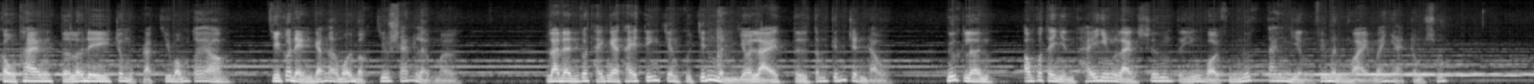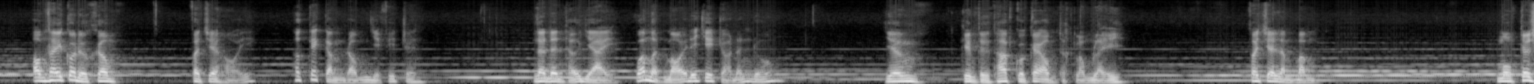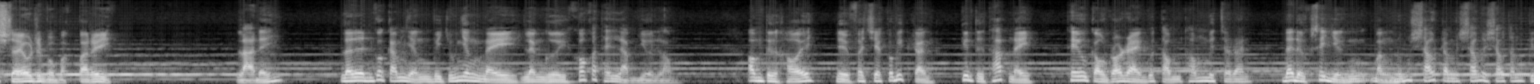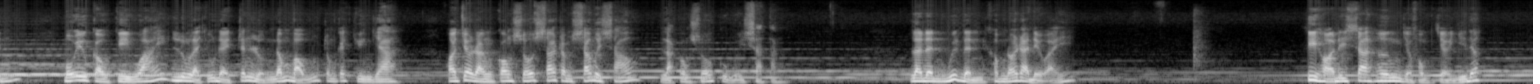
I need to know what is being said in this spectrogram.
Cầu thang tự lối đi trong một rạp chiếu bóng tối om, chỉ có đèn gắn ở mỗi bậc chiếu sáng lờ mờ. Laden có thể nghe thấy tiếng chân của chính mình dội lại từ tấm kính trên đầu. Ngước lên, Ông có thể nhìn thấy những làn sương từ những vòi phun nước tan dần phía bên ngoài mái nhà trong suốt. Ông thấy có được không? Facher hỏi, hất cái cầm rộng về phía trên. Landon thở dài, quá mệt mỏi để chơi trò đánh đố. Dân, kim tự tháp của cái ông thật lộng lẫy. Facher lầm bầm. một cái sẹo trên bộ mặt Paris. Lạ đấy, Laden có cảm nhận vị chủ nhân này là người khó có thể làm vừa lòng. Ông tự hỏi liệu Fache có biết rằng kim tự tháp này theo yêu cầu rõ ràng của Tổng thống Mitterrand đã được xây dựng bằng đúng 666 tấm kính. Một yêu cầu kỳ quái luôn là chủ đề tranh luận nóng bỏng trong các chuyên gia. Họ cho rằng con số 666 là con số của quỷ sa tăng. Laden quyết định không nói ra điều ấy. Khi họ đi xa hơn vào phòng chờ dưới đất,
